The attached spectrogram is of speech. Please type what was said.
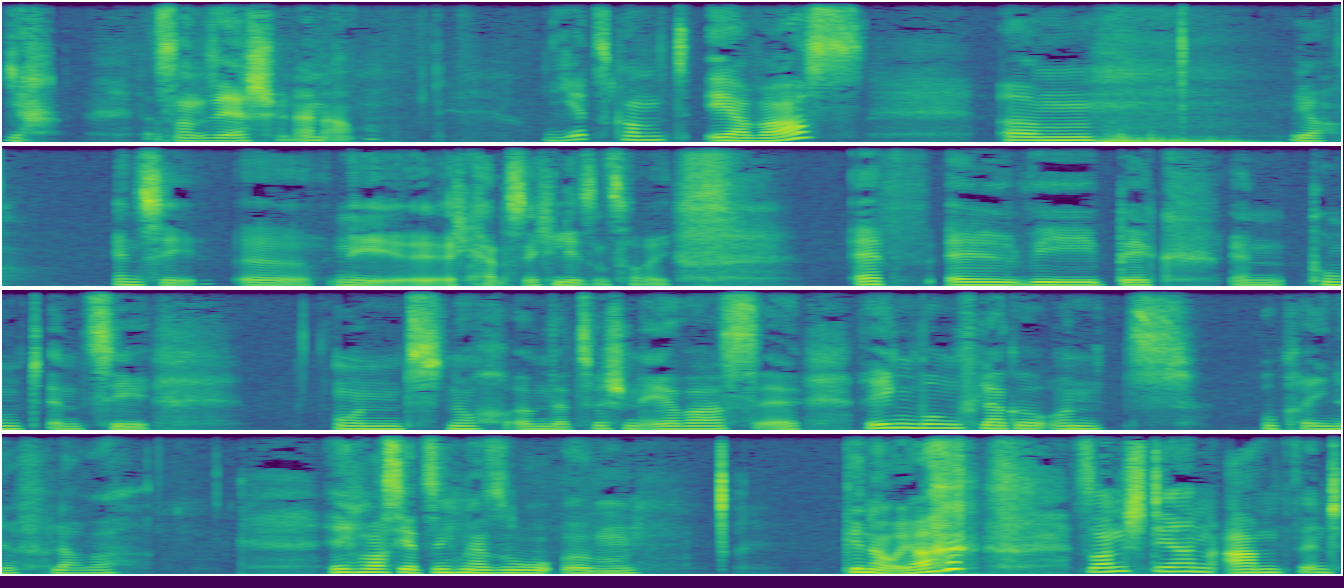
Ja, das ist ein sehr schöner Name. Und jetzt kommt er was. Ähm, ja, NC. Äh, nee, äh, ich kann es nicht lesen, sorry. FLW Beck N.NC. Und noch ähm, dazwischen er was. Äh, Regenbogenflagge und Ukraine-Flagge. Ich mache es jetzt nicht mehr so, ähm, genau, ja. Sonnenstern, Abendwind,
